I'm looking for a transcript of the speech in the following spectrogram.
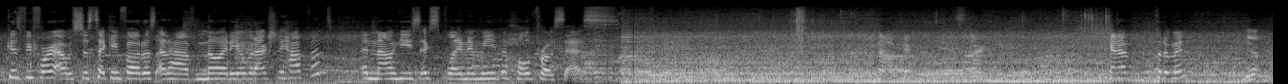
Because before I was just taking photos and I have no idea what actually happened. And now he's explaining me the whole process. No, okay. Sorry. Can I put him in? Yeah.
